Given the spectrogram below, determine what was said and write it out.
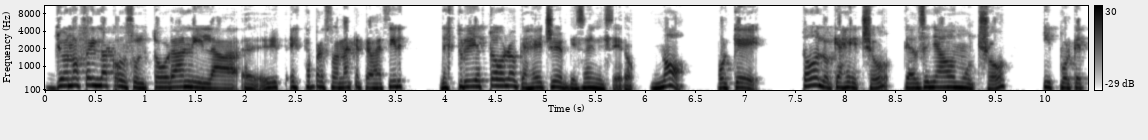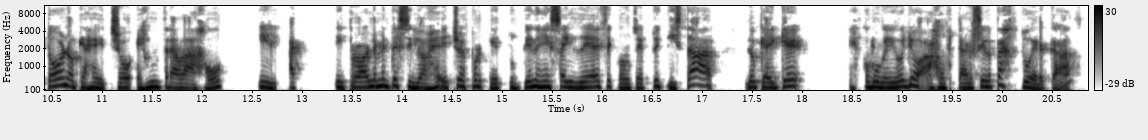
Yo no soy la consultora ni la, eh, esta persona que te va a decir, destruye todo lo que has hecho y empieza en cero. No, porque todo lo que has hecho te ha enseñado mucho y porque todo lo que has hecho es un trabajo y, y probablemente si lo has hecho es porque tú tienes esa idea, ese concepto y quizás lo que hay que, es como que digo yo, ajustar ciertas tuercas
